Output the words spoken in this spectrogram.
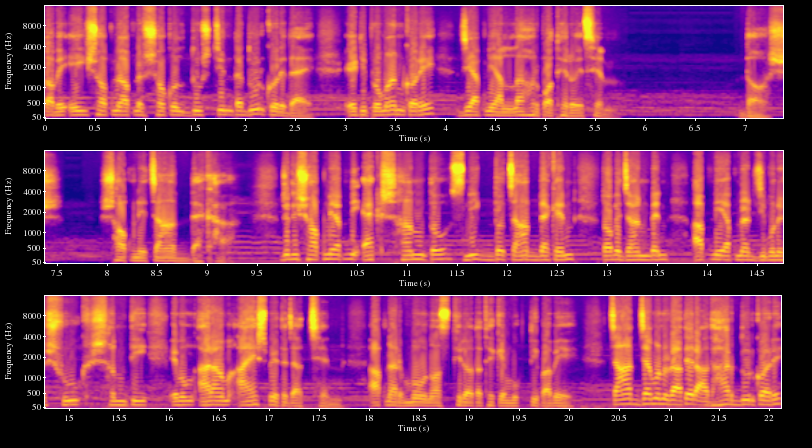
তবে এই স্বপ্ন আপনার সকল দুশ্চিন্তা দূর করে দেয়। এটি প্রমাণ করে যে আপনি আল্লাহর পথে রয়েছেন। দশ, স্বপ্নে চাঁদ দেখা। যদি স্বপ্নে আপনি এক শান্ত, স্নিগ্ধ চাঁদ দেখেন, তবে জানবেন আপনি আপনার জীবনে সুখ, শান্তি এবং আরাম আয়েস পেতে যাচ্ছেন। আপনার মন অস্থিরতা থেকে মুক্তি পাবে। চাঁদ যেমন রাতের আধার দূর করে,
